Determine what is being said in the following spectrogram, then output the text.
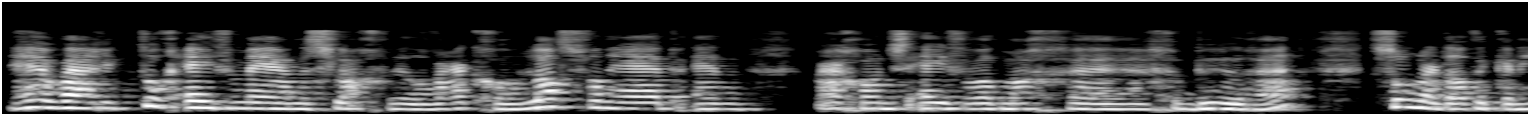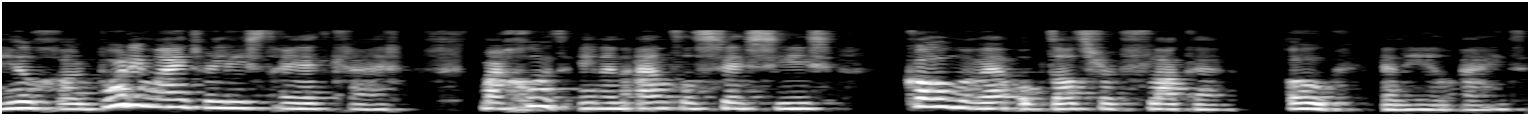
hè, waar ik toch even mee aan de slag wil, waar ik gewoon last van heb en waar gewoon eens even wat mag uh, gebeuren. Zonder dat ik een heel groot body-mind release traject krijg. Maar goed, in een aantal sessies komen we op dat soort vlakken ook een heel eind.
